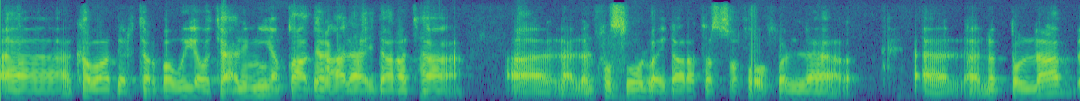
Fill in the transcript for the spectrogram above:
آه، كوادر تربوية وتعليمية قادرة على ادارتها آه، الفصول وإدارة الصفوف للطلاب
